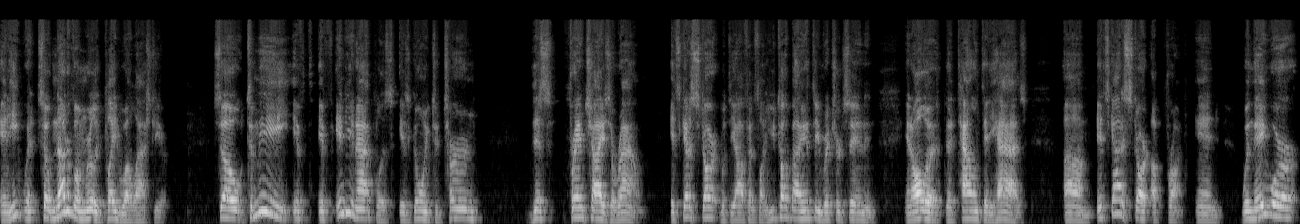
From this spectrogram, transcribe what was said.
and he went, so none of them really played well last year. So to me, if if Indianapolis is going to turn this franchise around, it's going to start with the offense line. You talk about Anthony Richardson and and all the, the talent that he has. Um, it's got to start up front. And when they were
